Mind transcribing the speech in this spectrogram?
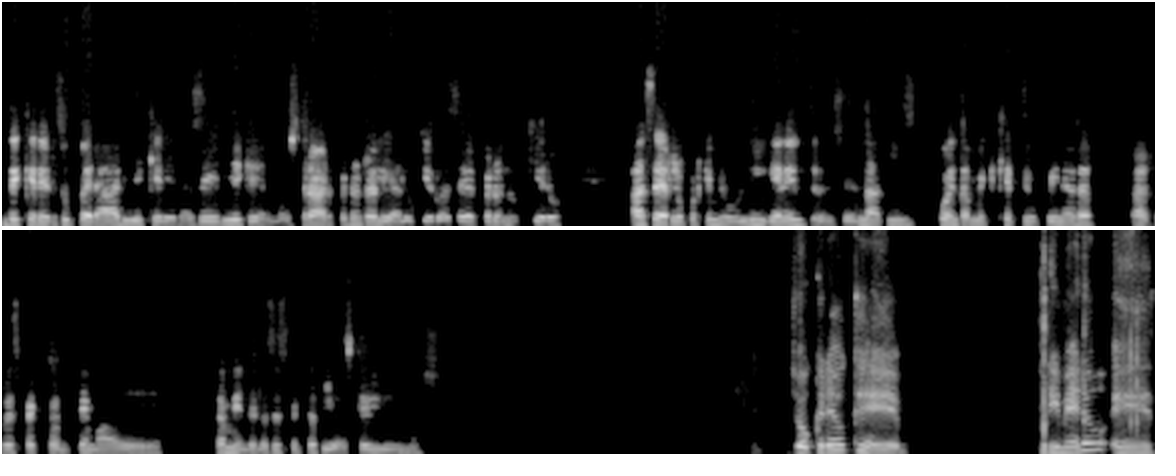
de querer superar y de querer hacer y de querer mostrar, pero en realidad lo quiero hacer, pero no quiero hacerlo porque me obliguen. Entonces, Nati, cuéntame qué te opinas al respecto al tema de, también de las expectativas que vivimos. Yo creo que primero, eh,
